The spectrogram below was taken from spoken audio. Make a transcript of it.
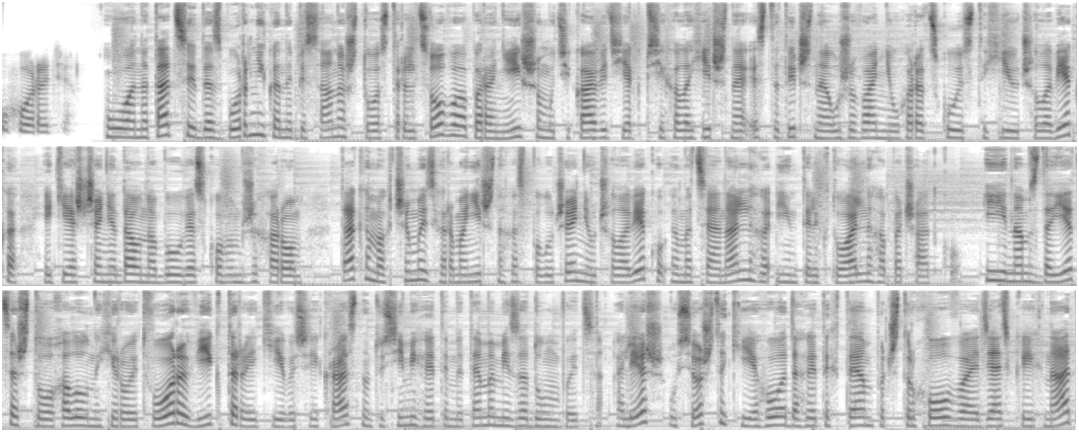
ў горадзе. У анатацыі да зборніка напісана, што стральцова па-ранейшаму цікавіць як псіхалагічнае эстэтычнае ўжыванне ў гарадскую стыхію чалавека, які яшчэ нядаўна быў вясковым жыхаром, так і магчымасць гарманічнага спалучэння ў чалавеку эмацыянальнага і інтэлектуальнага пачатку. І нам здаецца, што галоўны герой твора Віктор, які вось якраз над усімі гэтымі тэмамі задумваецца. Але ж усё ж такі яго да гэтых тэм падштурхоўвае дзядзька ігнат,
